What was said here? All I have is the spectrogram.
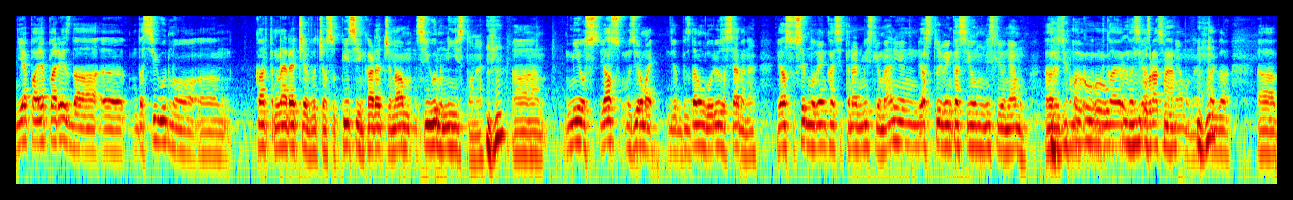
je, pa, je pa res, da, uh, da sigurno, um, kar ne reče v časopisih in kar reče nam, sigurno ni isto. Uh -huh. uh, mi, os, jaz, oziroma zdaj bom govoril za sebe. Ne? Jaz osebno vem, kaj si trener misli o meni, in jaz tudi vem, kaj si on misli o njemu. Uh, oziroma, kaj, kaj si jaz mislim o njemu. Uh -huh. da, uh,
